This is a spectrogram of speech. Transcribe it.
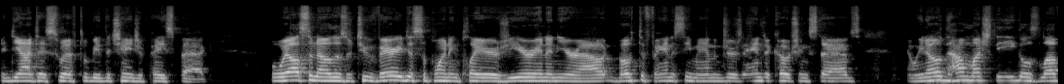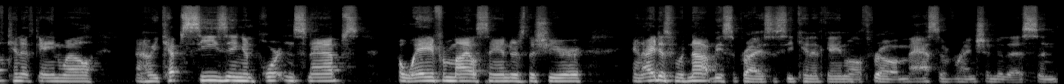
and D'Andre Swift will be the change of pace back. But we also know those are two very disappointing players year in and year out, both to fantasy managers and to coaching staffs. And we know how much the Eagles love Kenneth Gainwell and how he kept seizing important snaps away from Miles Sanders this year. And I just would not be surprised to see Kenneth Gainwell throw a massive wrench into this. And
